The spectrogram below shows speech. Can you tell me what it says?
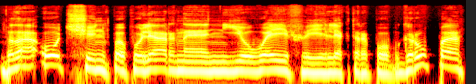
была очень популярная New Wave и электропоп группа,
